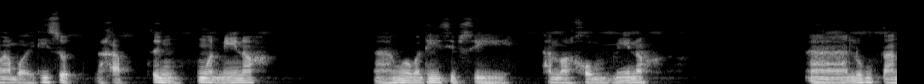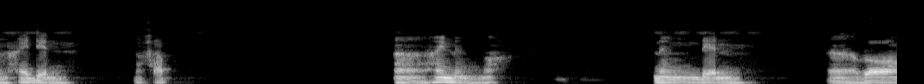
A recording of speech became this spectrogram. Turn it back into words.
มาบ่อยที่สุด นะครับ ซึ่งงวดนี้เนาะอ่างวดวันที่14ธันวาคมนี้เนาะอ่าลุงตันให้เด่นนะครับอ่าให้หนึ่งเนาะหนึ่งเด่นอ่ารอง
